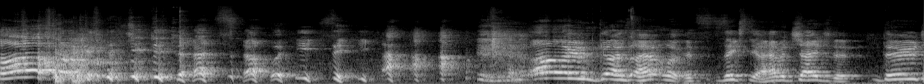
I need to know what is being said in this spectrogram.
Oh, you did that so easy. oh, guys, I have, look, it's 60. I haven't changed it, dude.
